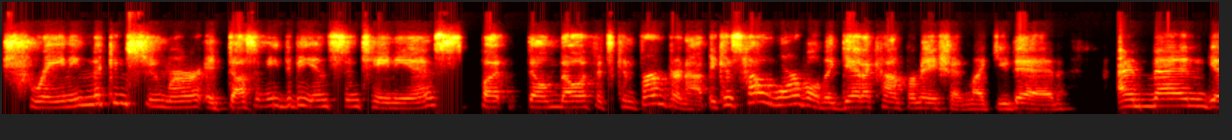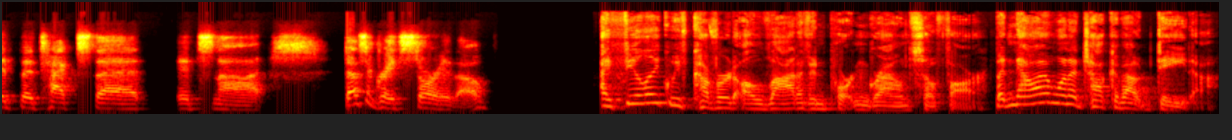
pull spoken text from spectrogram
training the consumer. It doesn't need to be instantaneous, but they'll know if it's confirmed or not. Because how horrible to get a confirmation like you did and then get the text that it's not. That's a great story, though. I feel like we've covered a lot of important ground so far, but now I want to talk about data.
